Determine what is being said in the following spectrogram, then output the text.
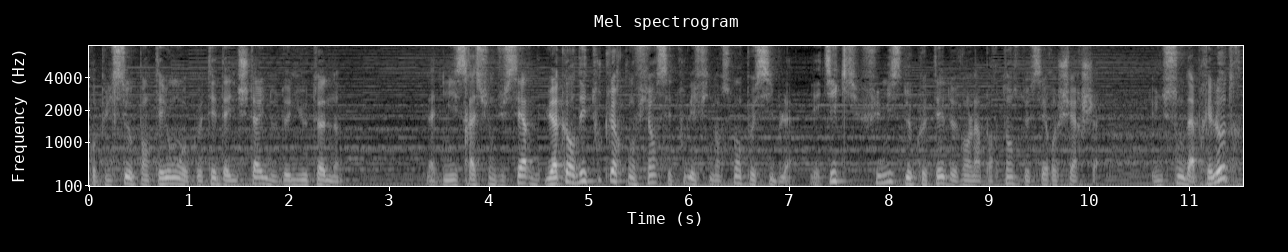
propulsée au Panthéon aux côtés d'Einstein ou de Newton. L'administration du CERN lui accordait toute leur confiance et tous les financements possibles. L'éthique fut mise de côté devant l'importance de ses recherches. Une sonde après l'autre,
